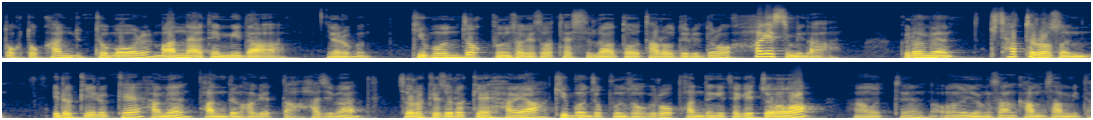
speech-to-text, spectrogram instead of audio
똑똑한 유튜버를 만나야 됩니다. 여러분 기본적 분석에서 테슬라 더 다뤄드리도록 하겠습니다. 그러면 차트로선 이렇게 이렇게 하면 반등하겠다. 하지만 저렇게 저렇게 해야 기본적 분석으로 반등이 되겠죠. 아무튼 오늘 영상 감사합니다.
